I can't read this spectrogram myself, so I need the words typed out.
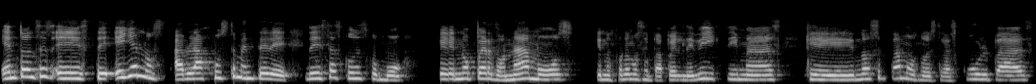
Entonces, este, ella nos habla justamente de, de estas cosas como que no perdonamos, que nos ponemos en papel de víctimas, que no aceptamos nuestras culpas,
